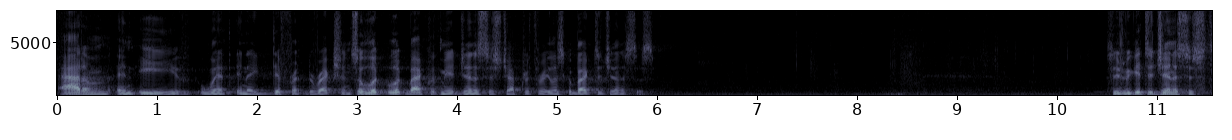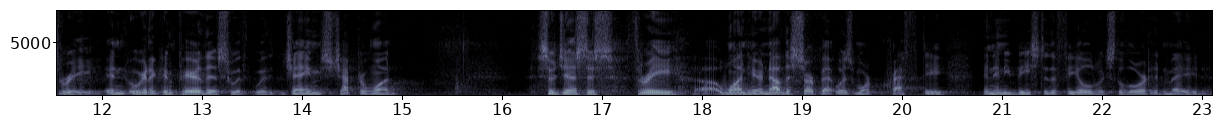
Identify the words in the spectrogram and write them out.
Adam and Eve went in a different direction. So look, look back with me at Genesis chapter 3. Let's go back to Genesis. So, as we get to Genesis 3, and we're going to compare this with, with James chapter 1. So, Genesis 3 uh, 1 here. Now, the serpent was more crafty than any beast of the field which the Lord had made.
